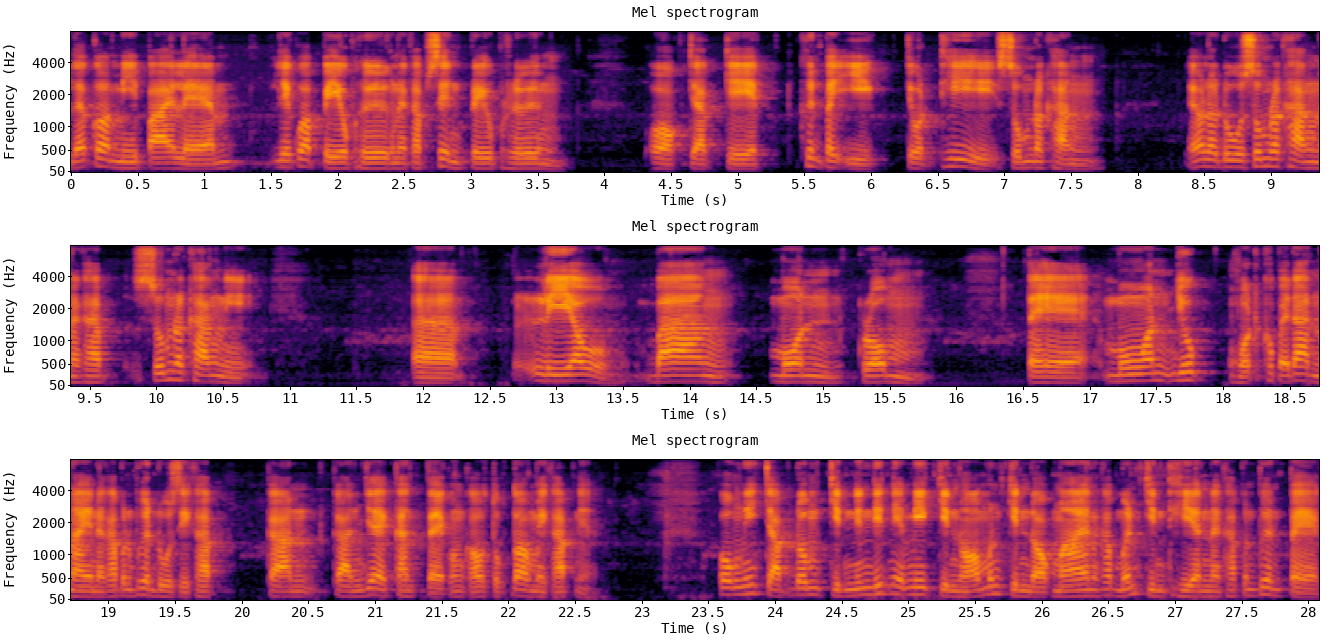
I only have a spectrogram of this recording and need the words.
แล้วก็มีปลายแหลมเรียกว่าเปลวเพลิงนะครับ เส้นเปลวเพลิง ออกจากเกตขึ้นไปอีกจดที่ซุ้มระฆัง แล้วเราดูซุ้มระฆังนะครับ ซุ้มระฆังนี่เอ่อเรียว บาง มน กลม แต่ม้วนยุบหดเข้าไปด้านในนะครับ เพื่อนๆดูสิครับ การการแยกการแตกของเขาถูกต้องไหมครับเนี่ยองค์นี้จับดมกลิ่นนิดๆเนี่ยมีกลิ่นหอมเหมือนกลิ่นดอกไม้นะครับเหมือนกลิ่นเทียนนะครับเพื่อนๆแปลก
